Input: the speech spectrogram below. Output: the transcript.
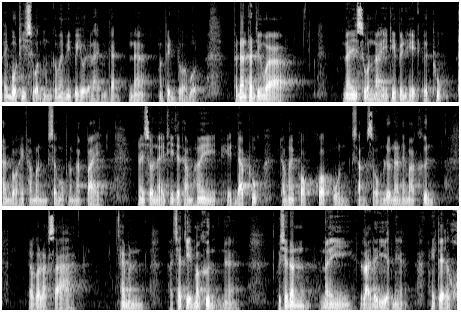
ไอ้บทที่สวดมันก็ไม่มีประโยชน์อะไรเหมือนกันนะมันเป็นตัวบท เพราะนั้นท่านจึงว่าในส่วนไหนที่เป็นเหตุเกิดทุกข์ท่านบอกให้ทำมันสงบระงับไป ในส่วนไหนที่จะทำให้เหตุดับทุกข์ทำให้พอกข้อคูณสั่งสมเรื่องนั้นให้มากขึ้น แล้วก็รักษาให้มันชัดเจนมากขึ้นนะเพราะฉะนั้นในรายละเอียดเนี่ยให้แต่ละค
